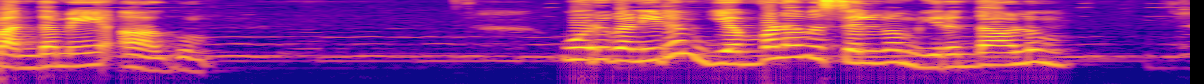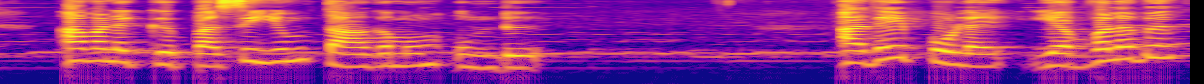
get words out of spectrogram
பந்தமே ஆகும். ஒருவனிடம் எவ்வளவு செல்வம் இருந்தாலும் அவனுக்கு பசியும் தாகமும் உண்டு. அதே போல எவ்வளவு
